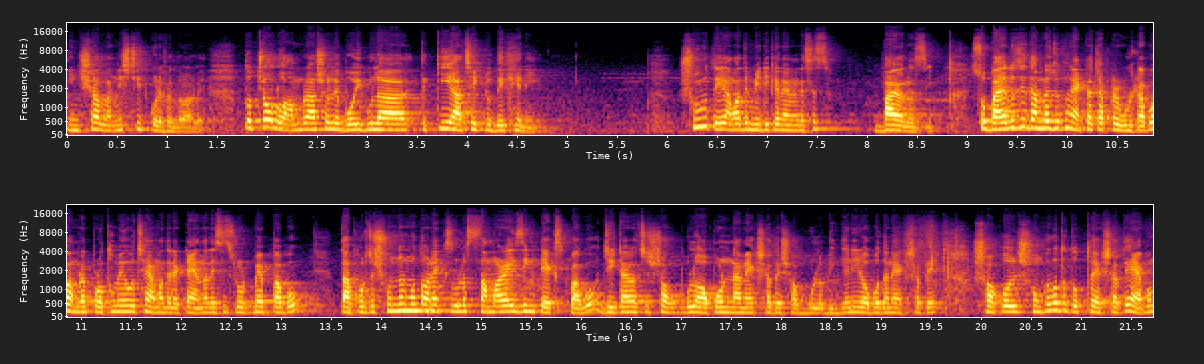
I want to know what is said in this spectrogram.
ইনশাল্লাহ নিশ্চিত করে ফেলতে পারবে। তো চলো, আমরা আসলে বইগুলাতে কী আছে একটু দেখে নিই। শুরুতে আমাদের মেডিকেল অ্যানালিসিস বায়োলজি সো বায়োলজিতে আমরা যখন একটা চ্যাপ্টার উল্টাবো আমরা প্রথমে হচ্ছে আমাদের একটা অ্যানালিসিস রোডম্যাপ পাবো তারপর হচ্ছে সুন্দর মতো অনেকগুলো সামারাইজিং টেক্সট পাবো যেটা হচ্ছে সবগুলো অপর নামে একসাথে সবগুলো বিজ্ঞানীর অবদান একসাথে সকল সংখ্যাগত তথ্য একসাথে এবং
